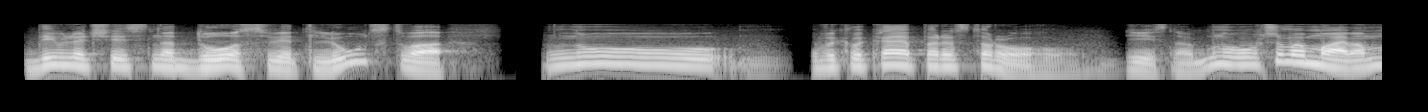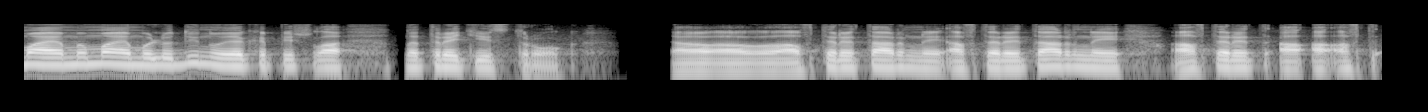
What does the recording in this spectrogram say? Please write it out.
дивлячись на досвід людства, ну, викликає пересторогу. Дійсно. Ну, що ми маємо? Ми маємо, маємо людину, яка пішла на третій строк. Авторитарний, авторитарний, авторит, а, авто,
